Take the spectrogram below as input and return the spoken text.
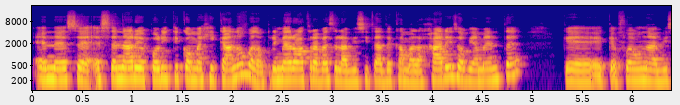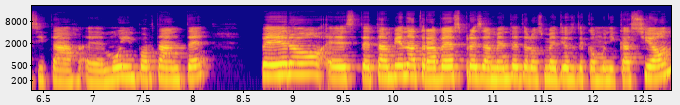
en ese escenario político mexicano, bueno, primero a través de la visita de Kamala Harris, obviamente, que, fue una visita eh, muy importante, pero este, también a través precisamente de los medios de comunicación,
